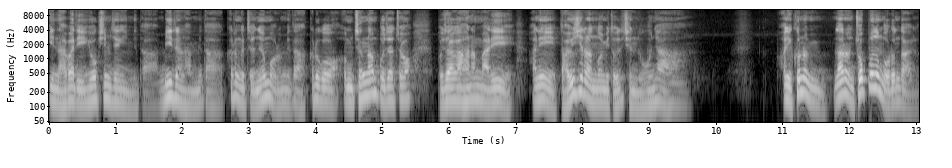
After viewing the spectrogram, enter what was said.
이 나발이 욕심쟁이입니다. 미련합니다. 그런 거 전혀 모릅니다. 그리고 엄청난 부자죠. 부자가 하는 말이 아니 다윗이라는 놈이 도대체 누구냐? 아니 그는 나는 족보도 모른다.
